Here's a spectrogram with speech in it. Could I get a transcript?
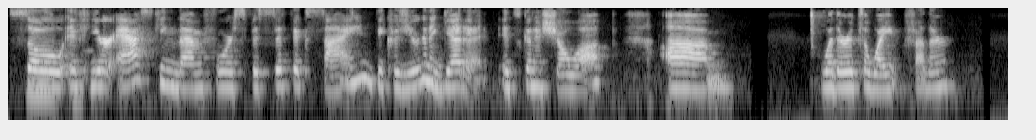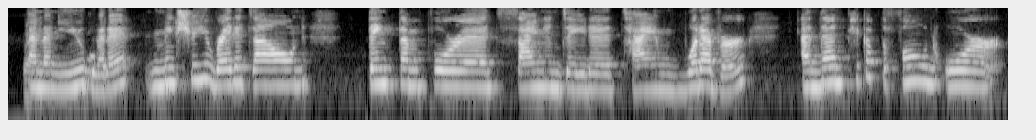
So mm-hmm. if you're asking them for a specific sign, because you're going to get it, it's going to show up, um, whether it's a white feather, right. and then you get it, make sure you write it down, thank them for it, sign and date it, time, whatever, and then pick up the phone or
